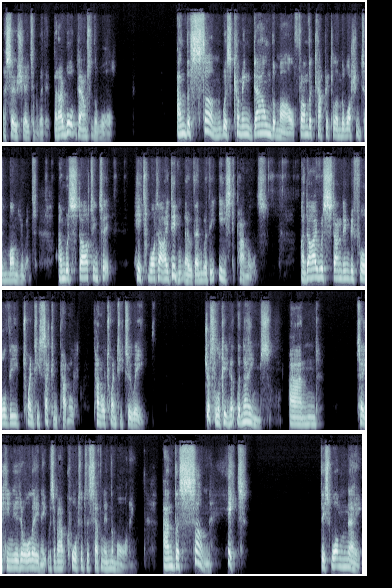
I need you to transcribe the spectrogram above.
associated with it. But I walked down to the wall, and the sun was coming down the mall from the Capitol and the Washington Monument, and was starting to hit what I didn't know then were the east panels. And I was standing before the 22nd panel, panel 22E, just looking at the names. And taking it all in. It was about quarter to seven in the morning. And the sun hit this one name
